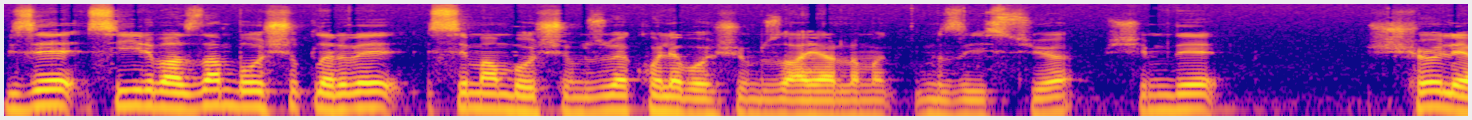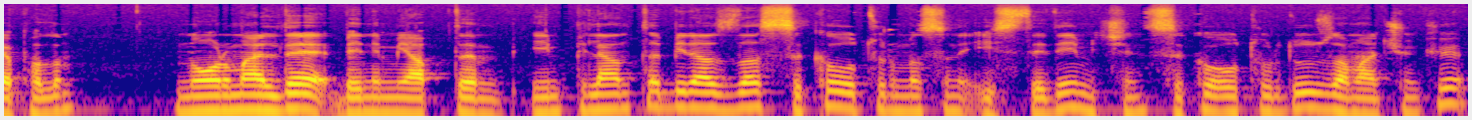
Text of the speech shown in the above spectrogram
Bize sihirbazdan boşlukları ve siman boşluğumuzu ve kole boşluğumuzu ayarlamamızı istiyor. Şimdi şöyle yapalım. Normalde benim yaptığım implanta biraz daha sıkı oturmasını istediğim için sıkı oturduğu zaman çünkü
